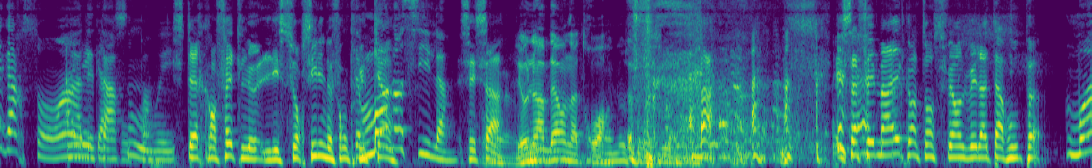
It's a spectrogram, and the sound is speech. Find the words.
les garçons, hein, Ah, les des garçons, taroupes. oui. C'est-à-dire qu'en fait, le- les sourcils ne font plus qu'un. monocile. C'est ça. Léonardin, on a trois. Et ça fait mal quand on se fait enlever la taroupe. Moi,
